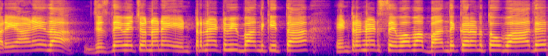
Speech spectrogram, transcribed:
ਹਰਿਆਣੇ ਦਾ, ਜਿਸ ਦੇ ਵਿੱਚ ਉਹਨਾਂ ਨੇ ਇੰਟਰਨੈਟ ਵੀ ਬੰਦ ਕੀਤਾ। ਇੰਟਰਨੈਟ ਸੇਵਾਵਾਂ ਬੰਦ ਕਰਨ ਤੋਂ ਬਾਅਦ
